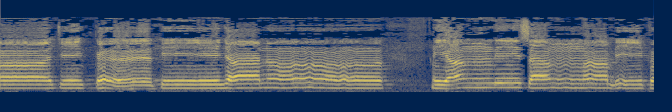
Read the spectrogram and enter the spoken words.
ආචික්කති ජානෝ යං දිසං අභිපාලේති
